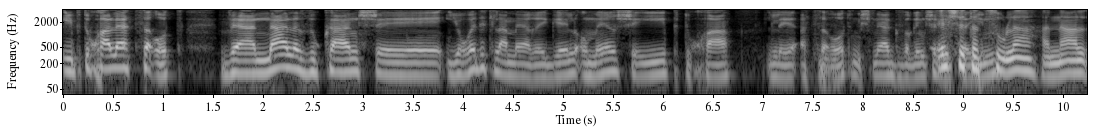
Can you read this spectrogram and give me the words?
היא פתוחה להצעות, והנעל הזוקן שיורדת לה מהרגל אומר שהיא פתוחה להצעות משני הגברים שנמצאים. אשת אצולה, הנעל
